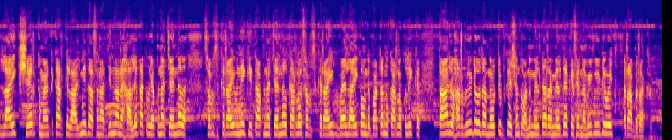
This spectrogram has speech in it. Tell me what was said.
ਲਾਈਕ ਸ਼ੇਅਰ ਕਮੈਂਟ ਕਰਕੇ ਲਾਜ਼ਮੀ ਦੱਸਣਾ। ਜਿਨ੍ਹਾਂ ਨੇ ਹਾਲੇ ਤੱਕ ਵੀ ਆਪਣਾ ਚੈਨਲ ਸਬਸਕ੍ਰਾਈਬ ਨਹੀਂ ਕੀਤਾ, ਆਪਣਾ ਚੈਨਲ ਕਰ ਲਓ ਸਬਸਕ੍ਰਾਈਬ ਬੈਲ ਆਈਕਨ ਦੇ ਬਟਨ ਨੂੰ ਕਰ ਲਓ ਕਲਿੱਕ ਤਾਂ ਜੋ ਹਰ ਵੀਡੀਓ ਦਾ ਨੋਟੀਫਿਕੇਸ਼ਨ ਤੁਹਾਨੂੰ ਮਿਲਦਾ ਰਹੇ। ਮਿਲਦਾ ਕਿਸੇ ਨਵੀਂ ਵੀਡੀਓ ਵਿੱਚ। ਰੱਬ ਰੱਖਾ।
